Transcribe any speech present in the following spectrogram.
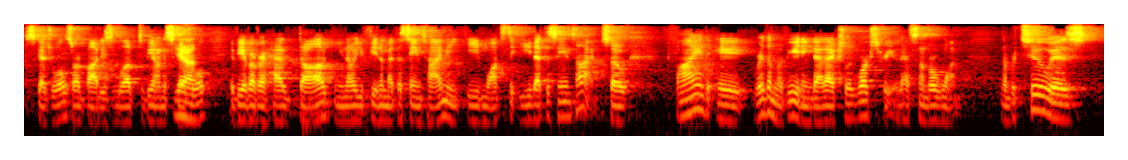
schedules. Our bodies love to be on a schedule. Yeah. If you've ever had a dog, you know, you feed him at the same time, he, he wants to eat at the same time. So find a rhythm of eating that actually works for you. That's number one. Number two is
